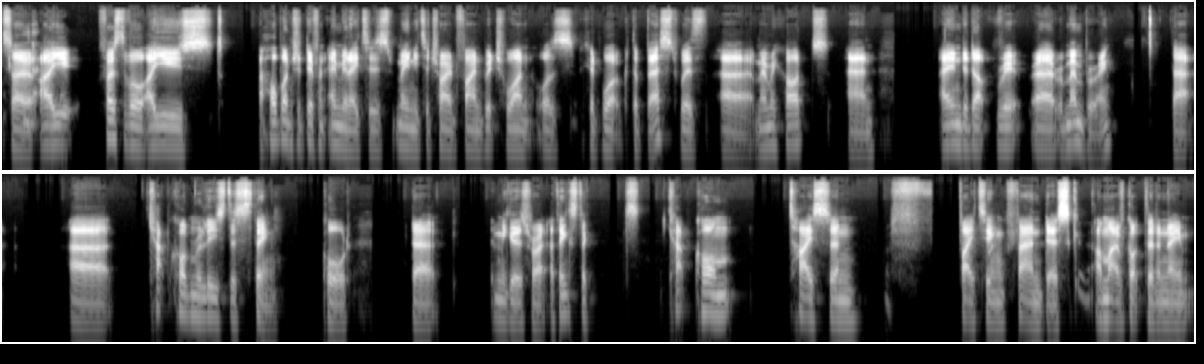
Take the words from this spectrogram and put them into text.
So. I first of all I used a whole bunch of different emulators mainly to try and find which one was could work the best with uh, memory cards, and I ended up re- uh, remembering that uh, Capcom released this thing called the. Let me get this right. I think it's the Capcom Taisen Fighting Fan Disc. I might have got the name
